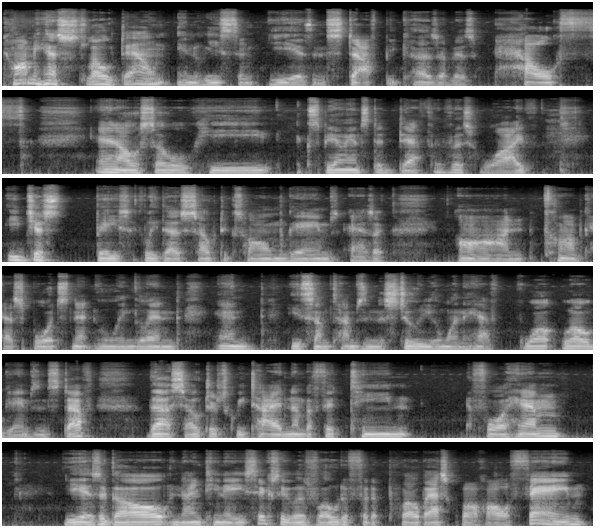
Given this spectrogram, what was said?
Tommy has slowed down in recent years and stuff because of his health. And also, he experienced the death of his wife. He just basically does Celtics home games as a on Comcast Sportsnet New England, and he's sometimes in the studio when they have low games and stuff. The Celtics retired number 15 for him years ago. In 1986, he was voted for the Pro Basketball Hall of Fame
